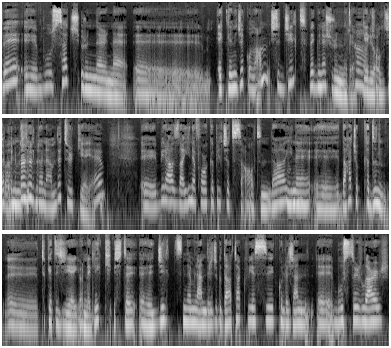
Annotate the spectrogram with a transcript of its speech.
Ve e, bu saç ürünlerine e, eklenecek olan işte cilt ve güneş ürünleri Ha, geliyor olacak güzel. önümüzdeki dönemde Türkiye'ye. E, biraz daha yine Forkapil çatısı altında yine e, daha çok kadın e, tüketiciye yönelik işte e, cilt nemlendirici gıda takviyesi, kolajen e, boosterlar,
